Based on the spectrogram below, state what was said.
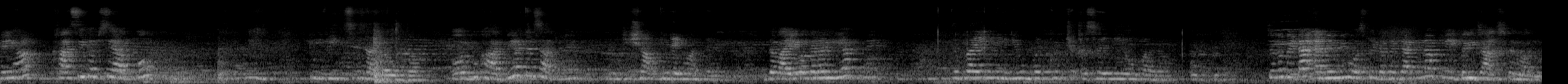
नेहा खांसी कब से आपको? टू वीक से ज़्यादा होगा। और बुखार भी आता है साथ में? जी शाम के टाइम आता है। दवाई वगैरह लिया आपने? दवाई ले रही हूँ बट कुछ असर नहीं हो पा रहा। चलो बेटा एमएमई हॉस्पिटल में जाके ना अपनी एक बार जाँच करवा लो।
